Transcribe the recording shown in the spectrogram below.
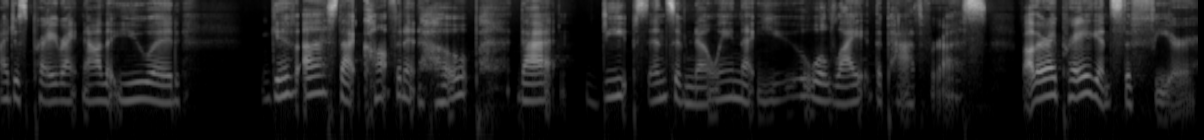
I just pray right now that you would give us that confident hope, that deep sense of knowing that you will light the path for us. Father, I pray against the fear.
